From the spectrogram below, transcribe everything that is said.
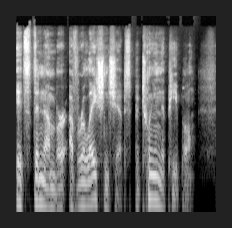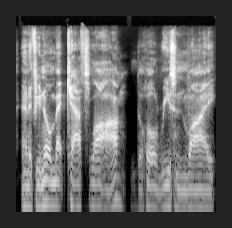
it's the number of relationships between the people. And if you know Metcalfe's law, the whole reason why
